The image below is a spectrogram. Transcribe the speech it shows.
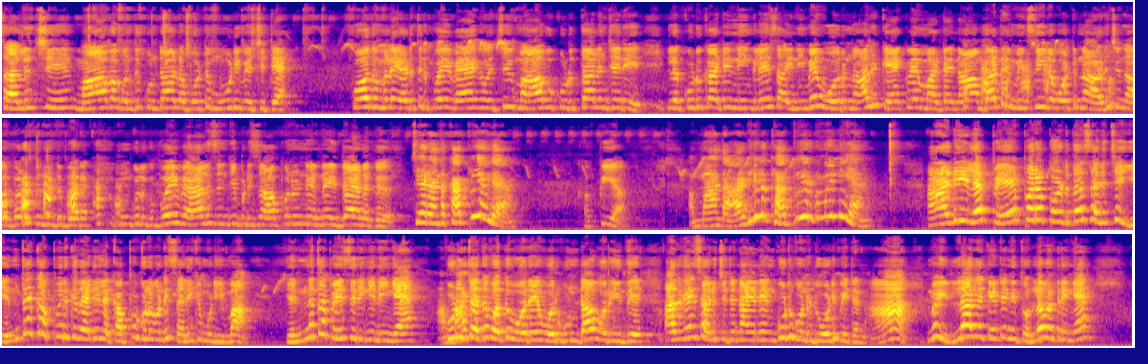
சலிச்சு மாவை வந்து குண்டாவில் போட்டு மூடி வச்சுட்டேன். கோதுமையில எடுத்துட்டு போய் வேக வச்சு மாவு கொடுத்தாலும் சரி இல்ல குடுக்காட்டி நீங்களே ச- இனிமே ஒரு நாள் கேட்கவே மாட்டேன். நான் பாட்டு மிக்சியில போட்டு நான் அடிச்சு நான் பாட்டு தின்னுட்டு போறேன். உங்களுக்கு போய் வேலை செஞ்சு இப்படி சாப்பிடணும்னு என்ன இதான் எனக்கு? சரி அந்த கப்பி எங்க? கப்பியா? அம்மா அந்த அடியில் கப்பி இருக்குமா இல்லையா? அடியில பேப்பரை போட்டு தான் சலிச்ச எந்த கப்பு இருக்குது அடியில? கப்புக்குள்ள கொண்டு சலிக்க முடியுமா? என்னத்த பேசுறீங்க நீங்க? கொடுத்தது வந்து ஒரே ஒரு குண்டா ஒரு இது. அதுவே சலிச்சுட்டு நான் என்ன எங்க கூட்டு கொண்டுட்டு ஓடி போயிட்டேனா. இன்னும் இல்லாத கேட்டு நீ தொல்லை பண்றீங்க?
